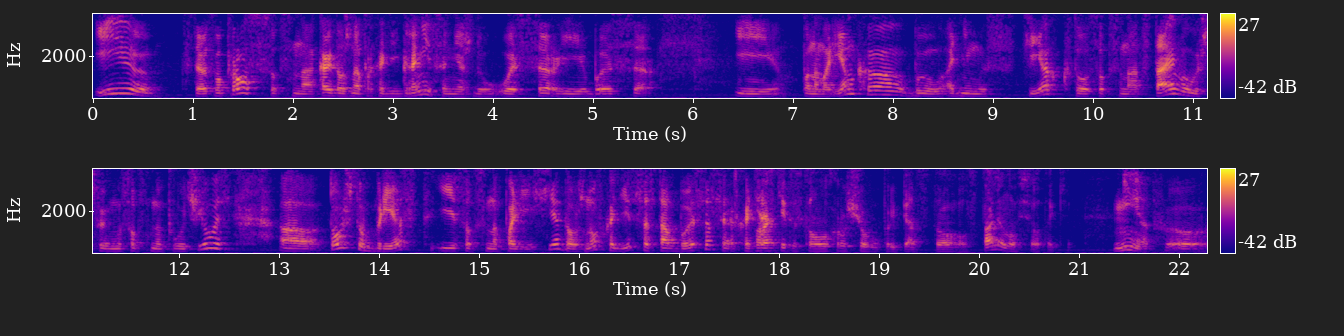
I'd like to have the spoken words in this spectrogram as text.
И встает вопрос, собственно, как должна проходить граница между УССР и БССР. И Пономаренко был одним из тех, кто, собственно, отстаивал, и что ему, собственно, получилось, то, что Брест и, собственно, Полесье должно входить в состав БССР. Хотя... Прости, ты сказал, он Хрущеву препятствовал, Сталину все-таки. Нет, э,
